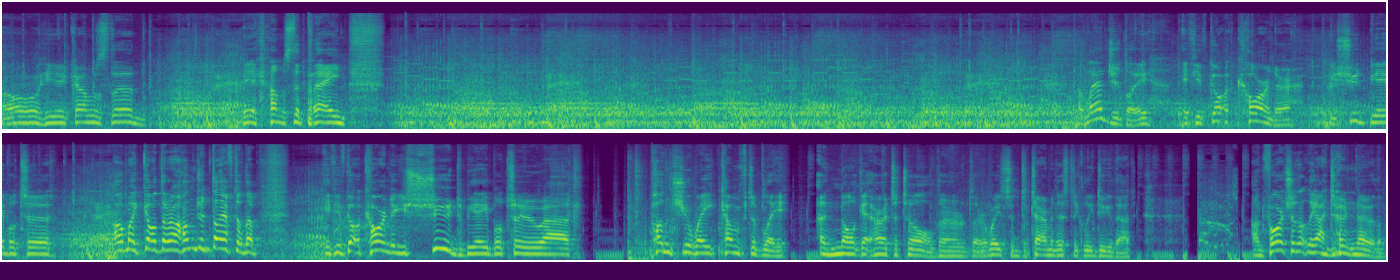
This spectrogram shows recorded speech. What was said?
Oh, here comes the... Here comes the pain. Allegedly, if you've got a corner, you should be able to... Oh my god, there are a hundred left of them! If you've got a corner, you should be able to uh, punch your way comfortably and not get hurt at all. There, there are ways to deterministically do that. Unfortunately, I don't know them.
